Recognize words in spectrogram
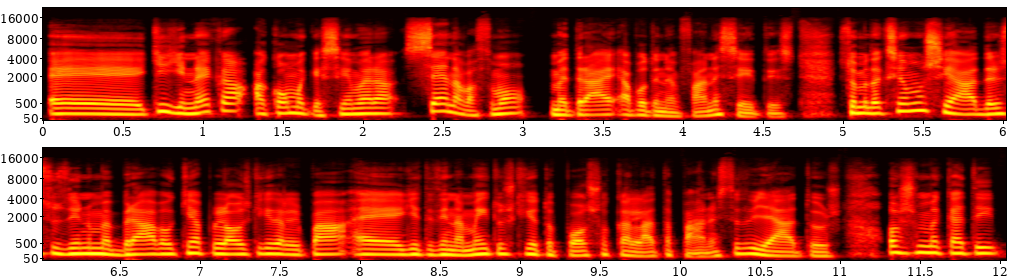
Ε, και η γυναίκα, ακόμα και σήμερα, σε ένα βαθμό μετράει από την εμφάνισή της. Στο μεταξύ όμως, οι άντρες τους δίνουμε μπράβο και applause και τα λοιπά ε, για τη δύναμή τους και για το πόσο καλά τα πάνε στη δουλειά τους. Όσο με κάτι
